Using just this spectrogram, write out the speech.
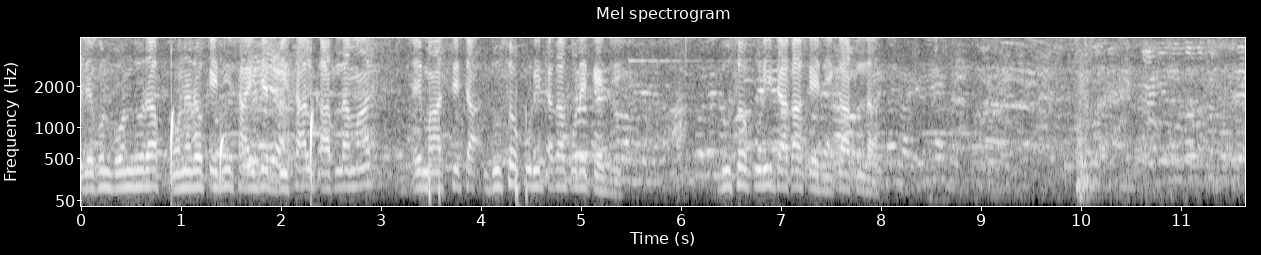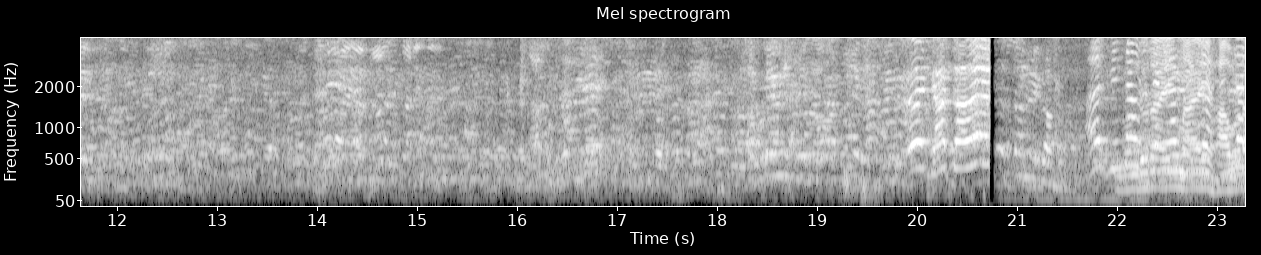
এই দেখুন বন্ধুরা পনেরো কেজি সাইজের বিশাল কাতলা মাছ। এই মাছটি দুশো কুড়ি টাকা করে কেজি। দুশো কুড়ি টাকা কেজি কাতলা। বন্ধুরা এই মা- এই হাওড়া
